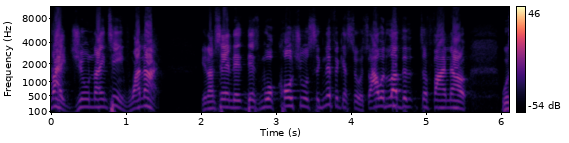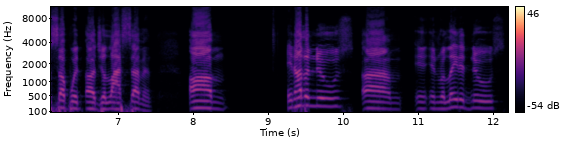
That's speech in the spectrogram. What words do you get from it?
Right, June 19th. Why not? You know what I'm saying? There, there's more cultural significance to it. So I would love to, to find out what's up with uh, July 7th. Um, in other news, um, in, in related news,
